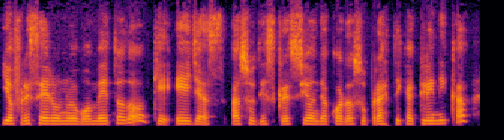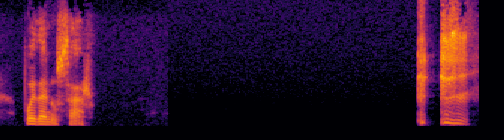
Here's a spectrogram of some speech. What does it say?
y ofrecer un nuevo método que ellas a su discreción, de acuerdo a su práctica clínica, puedan usar.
